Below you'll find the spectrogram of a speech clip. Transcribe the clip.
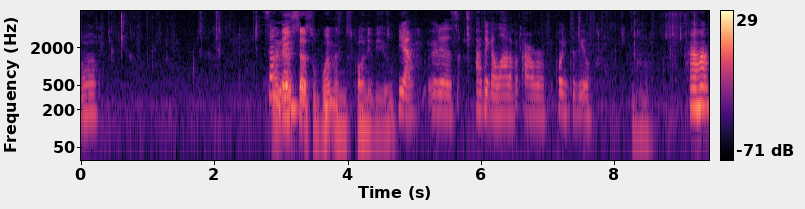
Well, Some I men. guess that's women's point of view. Yeah, it is. I think a lot of our points of view. Mhm. Uh-huh.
